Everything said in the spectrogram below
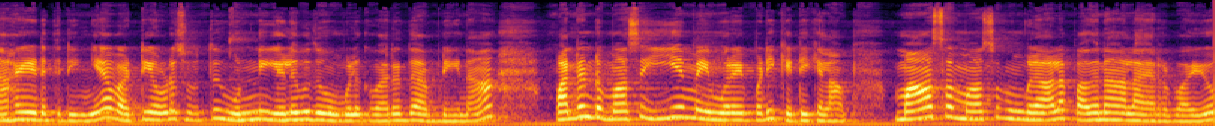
நகை எடுத்துட்டீங்க வட்டியோட சொத்து ஒன்று எழுபது உங்களுக்கு வருது அப்படின்னா பன்னெண்டு மாதம் இஎம்ஐ முறைப்படி கட்டிக்கலாம். மாதம் மாதம் உங்களால் பதினாலாயிரம் ரூபாயோ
